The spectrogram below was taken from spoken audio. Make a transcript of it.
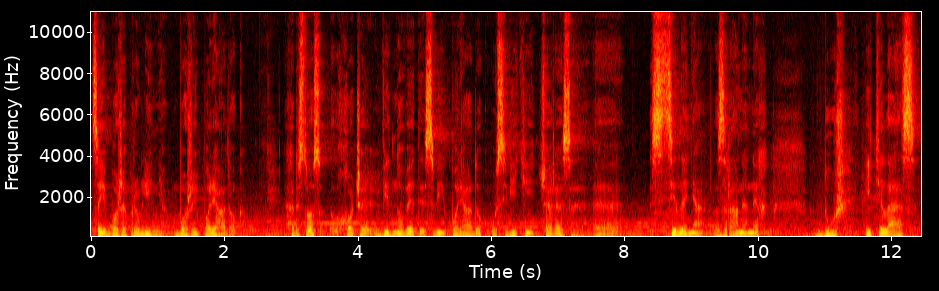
це і Боже правління, Божий порядок. Христос хоче відновити свій порядок у світі через е, зцілення зранених душ і тілес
